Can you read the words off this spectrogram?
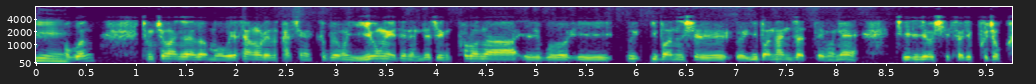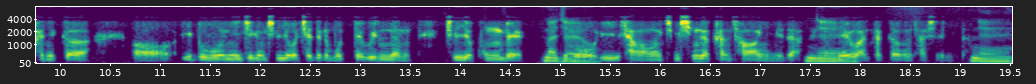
예. 혹은 중증 환자가 뭐 외상으로 해서 발생한 그 병원을 이용해야 되는데 지금 코로나 19이 입원실 그 입원 환자 때문에 진료 시설이 부족하니까 어, 이 부분이 지금 진료가 제대로 못 되고 있는 진료 공백, 맞아요. 또이 상황은 지금 심각한 상황입니다. 네. 매우 안타까운 사실입니다. 네.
